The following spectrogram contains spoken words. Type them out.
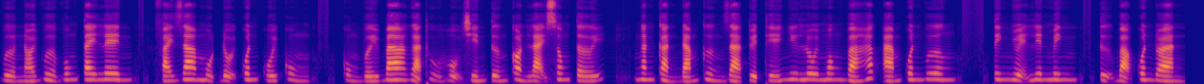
Vừa nói vừa vung tay lên, phái ra một đội quân cuối cùng, cùng với ba gã thủ hộ chiến tướng còn lại xông tới, ngăn cản đám cường giả tuyệt thế như Lôi Mông và Hắc Ám Quân Vương, Tinh nhuệ liên minh, tự bảo quân đoàn,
